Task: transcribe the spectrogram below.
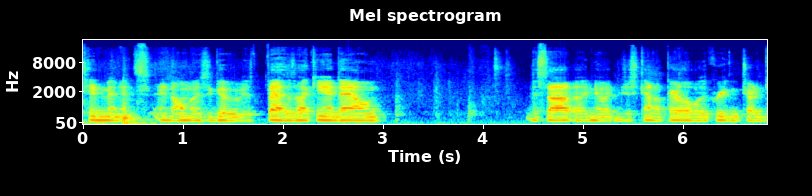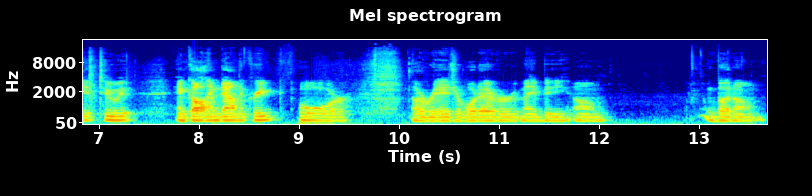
ten minutes and almost go as fast as I can down the side, uh, you know, just kind of parallel with the creek and try to get to it and call him down the creek or a ridge or whatever it may be. Um, but um,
